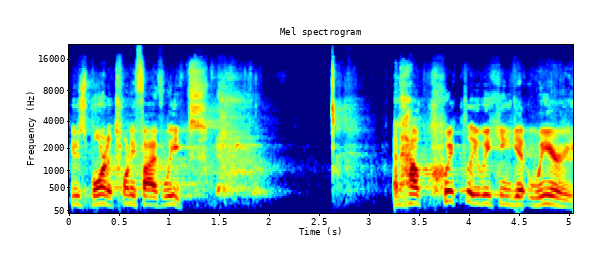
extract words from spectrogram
He was born at 25 weeks. And how quickly we can get weary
